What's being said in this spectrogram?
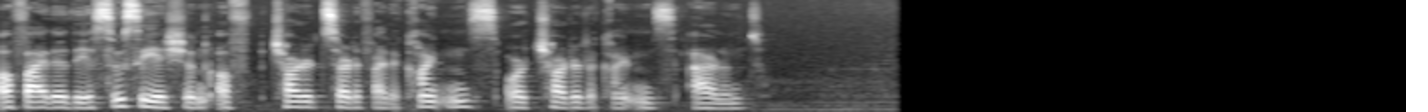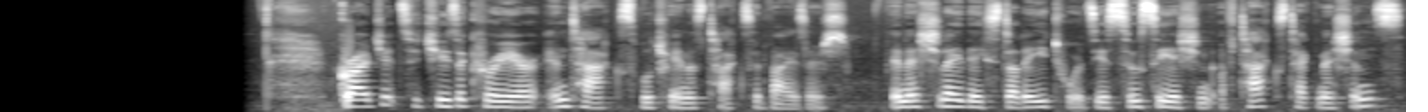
of either the Association of Chartered Certified Accountants or Chartered Accountants Ireland. Graduates who choose a career in tax will train as tax advisors. Initially they study towards the Association of Tax Technicians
